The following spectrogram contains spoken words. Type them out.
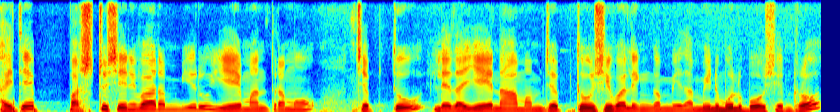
అయితే ఫస్ట్ శనివారం మీరు ఏ మంత్రము చెప్తూ లేదా ఏ నామం చెప్తూ శివలింగం మీద మినుములు పోసినరో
